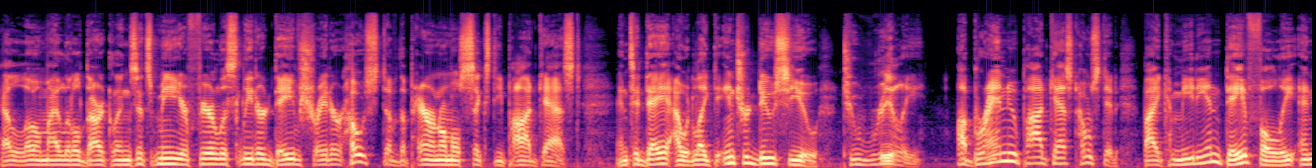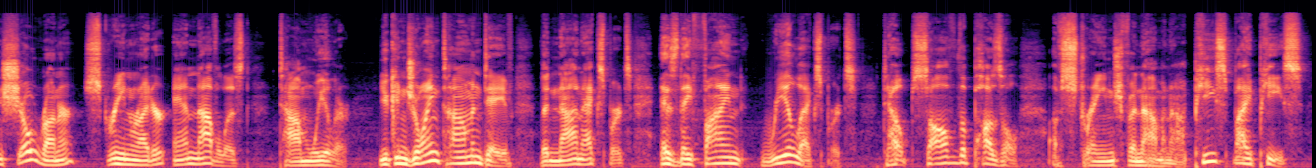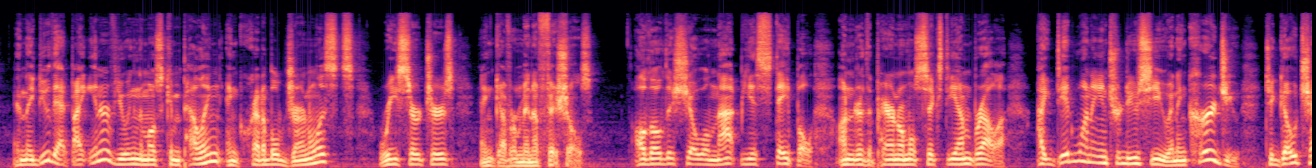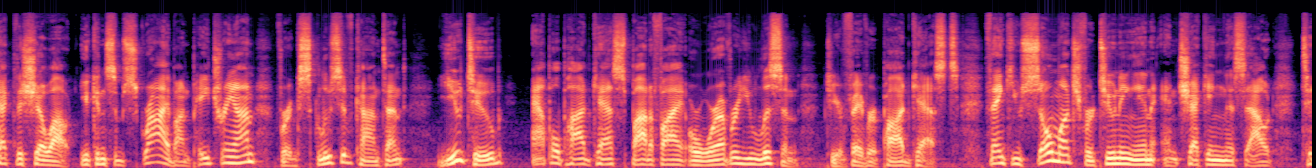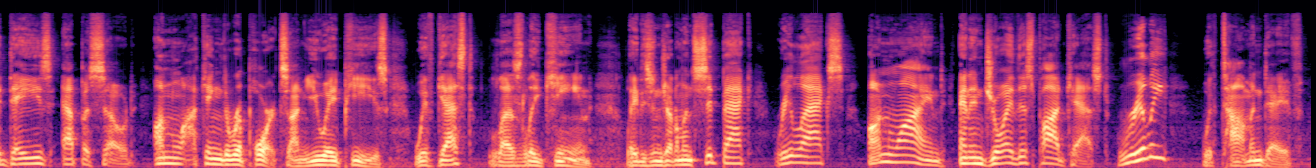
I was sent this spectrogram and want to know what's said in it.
Hello, my little darklings. It's me, your fearless leader, Dave Schrader, host of the Paranormal 60 podcast. And today I would like to introduce you to Really, a brand new podcast hosted by comedian Dave Foley and showrunner, screenwriter, and novelist Tom Wheeler. You can join Tom and Dave, the non experts, as they find real experts to help solve the puzzle of strange phenomena piece by piece and they do that by interviewing the most compelling and credible journalists, researchers, and government officials. Although this show will not be a staple under the Paranormal 60 umbrella, I did want to introduce you and encourage you to go check the show out. You can subscribe on Patreon for exclusive content, YouTube, Apple Podcasts, Spotify, or wherever you listen to your favorite podcasts. Thank you so much for tuning in and checking this out. Today's episode, Unlocking the Reports on UAPs with guest Leslie Kean. Ladies and gentlemen, sit back, relax, unwind, and enjoy this podcast. Really? With Tom and Dave.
